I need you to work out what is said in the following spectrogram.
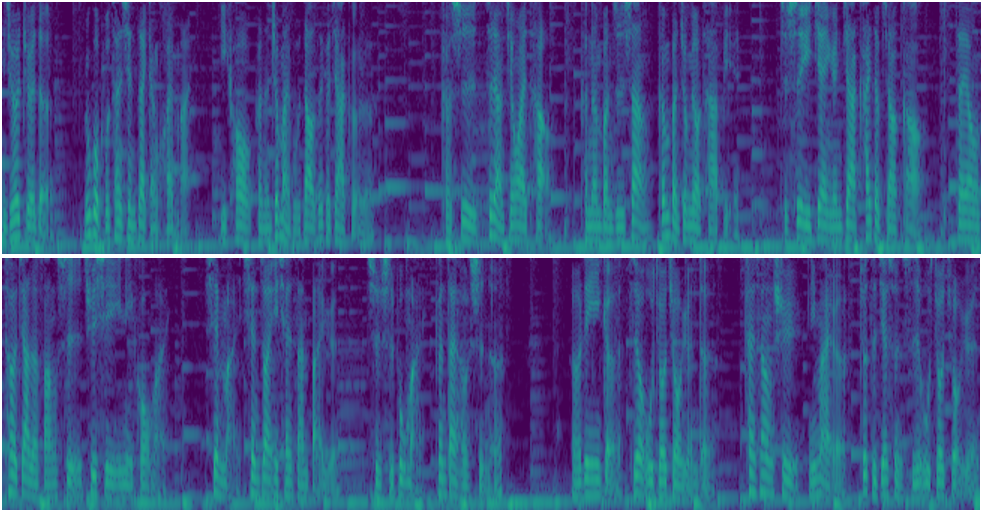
你就会觉得，如果不趁现在赶快买。以后可能就买不到这个价格了。可是这两件外套可能本质上根本就没有差别，只是一件原价开的比较高，再用特价的方式去吸引你购买，现买现赚一千三百元，此时不买更待何时呢？而另一个只有五九九元的，看上去你买了就直接损失五九九元，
